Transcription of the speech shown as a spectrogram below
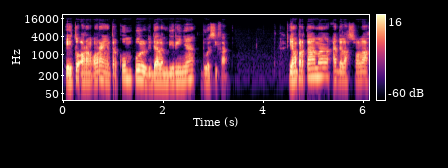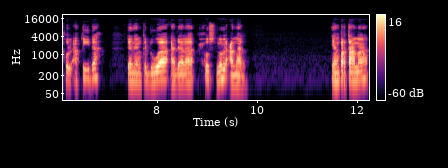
Yaitu orang-orang yang terkumpul di dalam dirinya dua sifat. Yang pertama adalah solahul aqidah, dan yang kedua adalah husnul amal. Yang pertama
